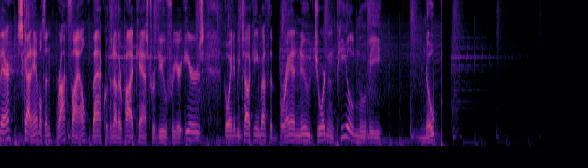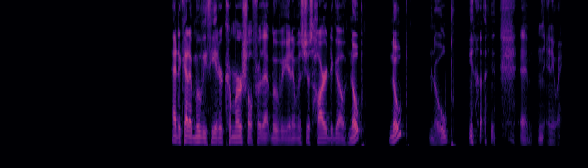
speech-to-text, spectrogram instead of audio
there, Scott Hamilton, Rockfile, back with another podcast review for your ears. Going to be talking about the brand new Jordan Peele movie, Nope. Had to cut a movie theater commercial for that movie, and it was just hard to go, Nope, Nope, Nope. anyway,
